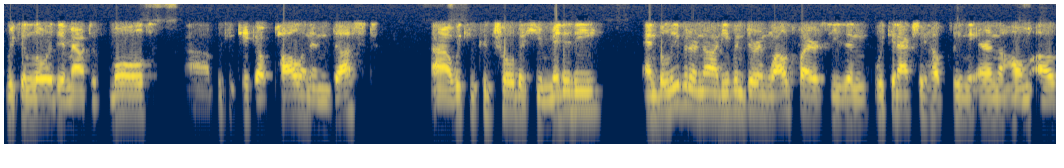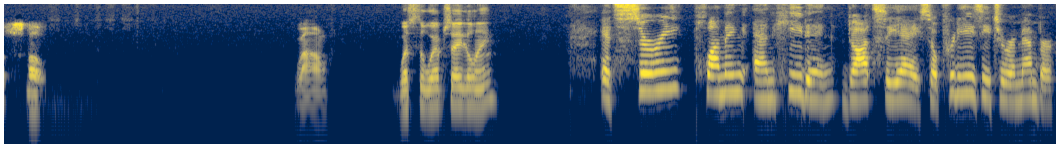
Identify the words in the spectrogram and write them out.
We can lower the amount of mold. Uh, we can take out pollen and dust. Uh, we can control the humidity. And believe it or not, even during wildfire season, we can actually help clean the air in the home of smoke. Wow. What's the website, Elaine? It's surreyplumbingandheating.ca. So pretty easy to remember.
